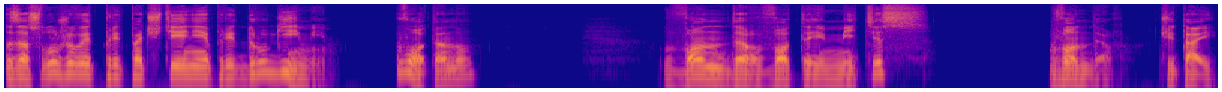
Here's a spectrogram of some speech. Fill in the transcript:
заслуживает предпочтения пред другими. Вот оно. Вондер воте митис. Вондер, читай,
